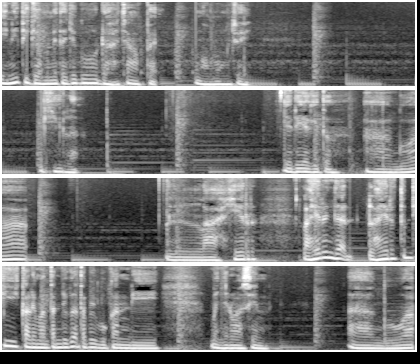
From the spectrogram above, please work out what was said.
Ini 3 menit aja gue udah capek ngomong cuy. Gila. Jadi ya gitu uh, eh, gue lahir lahir enggak lahir tuh di Kalimantan juga tapi bukan di Banjarmasin. Uh, eh, gue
